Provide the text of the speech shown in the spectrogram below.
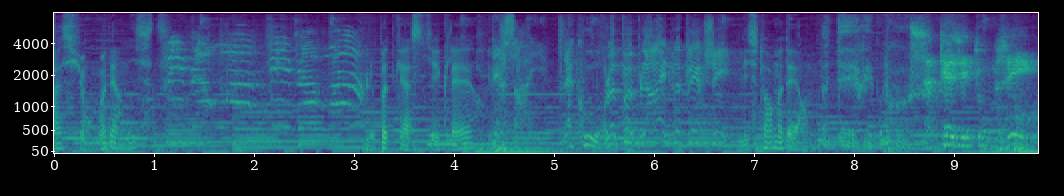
Passion moderniste. Le podcast qui éclaire Versailles, la cour, le peuple, la reine, le clergé. l'histoire moderne. La terre est proche. La thèse est osée.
